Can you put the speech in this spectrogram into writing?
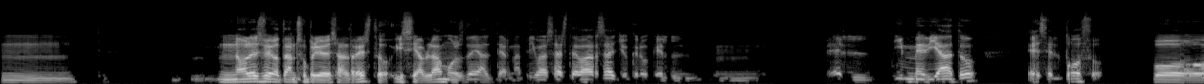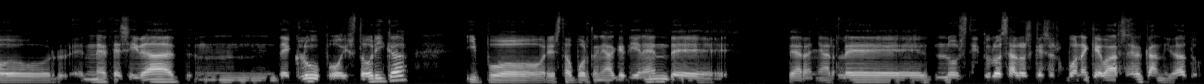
Mm, no les veo tan superiores al resto. Y si hablamos de alternativas a este Barça, yo creo que el, mm, inmediato es el Pozo, por necesidad mm, de club o histórica y por esta oportunidad que tienen de, de arañarle los títulos a los que se supone que Barça es el candidato.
